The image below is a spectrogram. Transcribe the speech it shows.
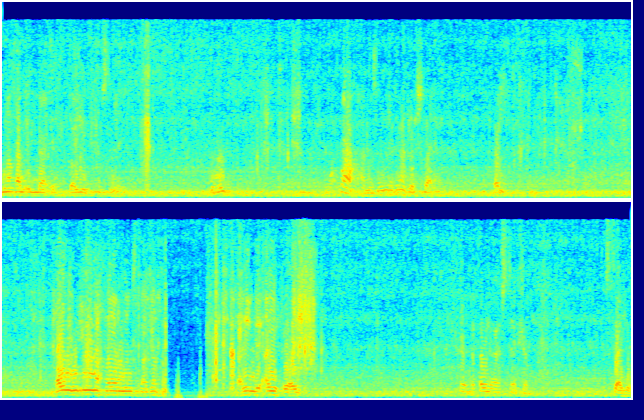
ما قال إلا إحدى الحسنين. نعم. واضحة المسألة ما في إشكال طيب. قوله إن خير من استأجرت تعليم لأي فعل. لقولها استأجر استأجر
